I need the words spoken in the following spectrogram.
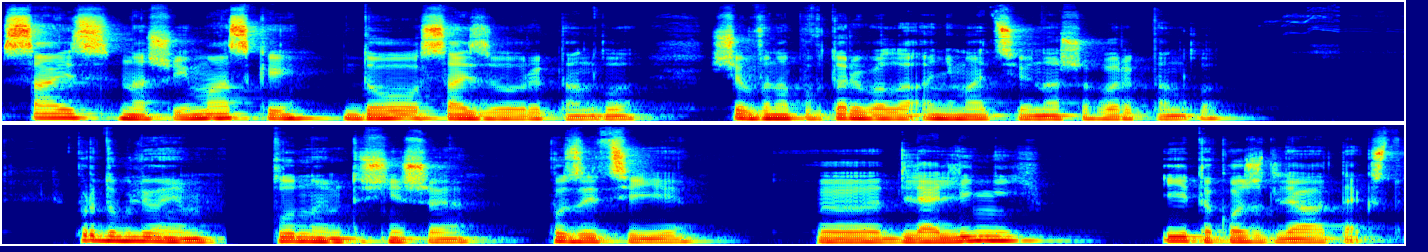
size нашої маски до сайзу ректангла, щоб вона повторювала анімацію нашого ректангла. Продублюємо, плануємо точніше позиції е, для ліній і також для тексту.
